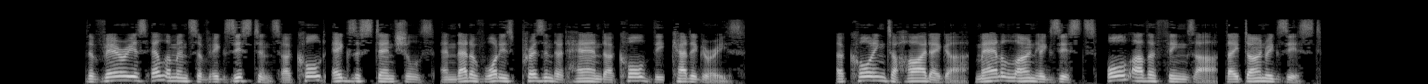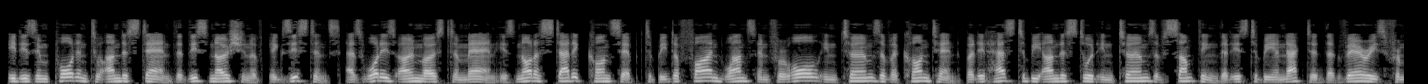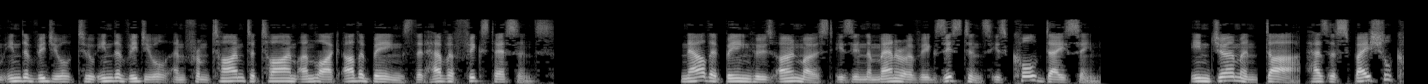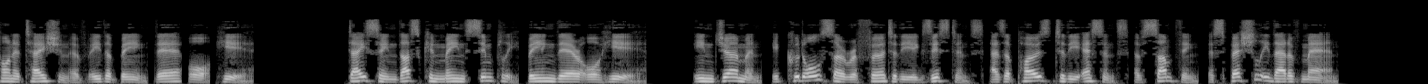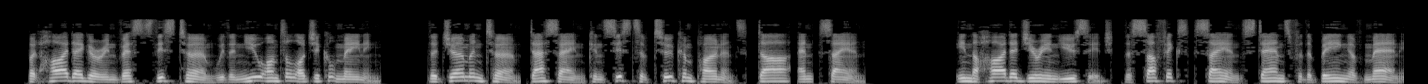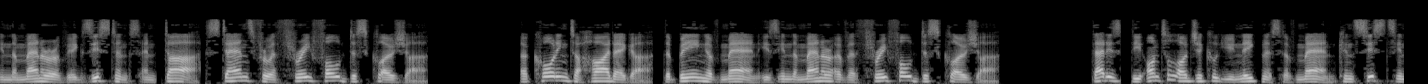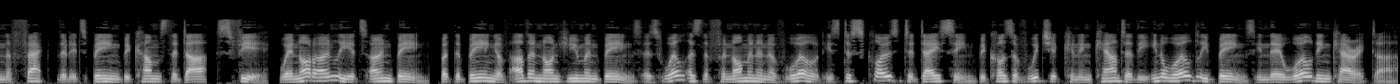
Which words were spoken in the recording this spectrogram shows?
the various elements of existence are called existentials and that of what is present at hand are called the categories. According to Heidegger, man alone exists, all other things are they don't exist. It is important to understand that this notion of existence as what is ownmost to man is not a static concept to be defined once and for all in terms of a content but it has to be understood in terms of something that is to be enacted that varies from individual to individual and from time to time unlike other beings that have a fixed essence. Now that being whose ownmost is in the manner of existence is called Dasein, in German da has a spatial connotation of either being there or here. Dasein thus can mean simply being there or here. In German, it could also refer to the existence as opposed to the essence of something, especially that of man. But Heidegger invests this term with a new ontological meaning. The German term Dasein consists of two components, da and sein. In the Heideggerian usage, the suffix stands for the being of man in the manner of existence and da stands for a threefold disclosure. According to Heidegger, the being of man is in the manner of a threefold disclosure. That is, the ontological uniqueness of man consists in the fact that its being becomes the da, sphere, where not only its own being, but the being of other non-human beings as well as the phenomenon of world is disclosed to Dasein because of which it can encounter the innerworldly beings in their worlding character.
